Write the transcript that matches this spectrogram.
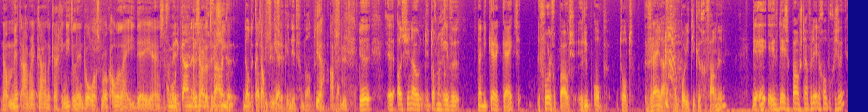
Nou, met Amerikanen krijg je niet alleen dollars, maar ook allerlei ideeën enzovoort. Amerikanen en zou dat regime dan de katholieke kerk in dit verband. Ja, absoluut. De, eh, als je nou toch nog even naar die kerk kijkt... de vorige paus riep op tot vrijlating van politieke gevangenen. De, heeft deze paus daar volledig over gezwegen?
